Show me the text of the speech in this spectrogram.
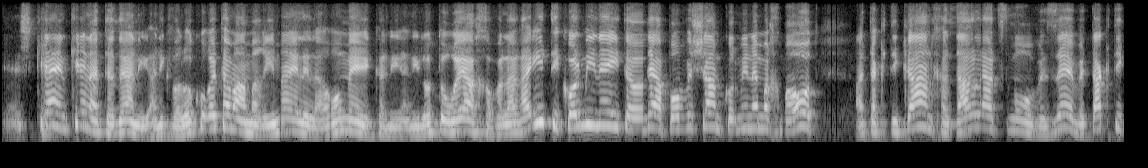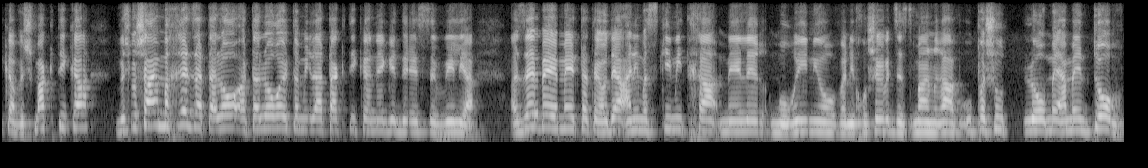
יש, כן, כן, אתה יודע, אני, אני כבר לא קורא את המאמרים האלה לעומק, אני, אני לא טורח, אבל ראיתי כל מיני, אתה יודע, פה ושם, כל מיני מחמאות. הטקטיקן חזר לעצמו, וזה, וטקטיקה ושמקטיקה, ושלושה ימים אחרי זה אתה לא, אתה לא רואה את המילה טקטיקה נגד uh, סביליה. אז זה באמת, אתה יודע, אני מסכים איתך, מלר, מוריניו, ואני חושב את זה זמן רב, הוא פשוט לא מאמן טוב,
